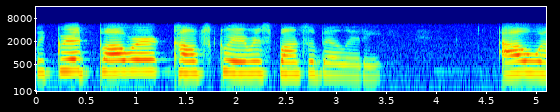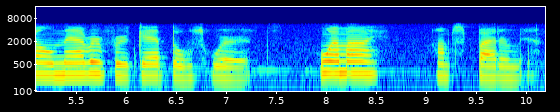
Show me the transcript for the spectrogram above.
With great power comes great responsibility. I will never forget those words. Who am I? I'm Spider-Man.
